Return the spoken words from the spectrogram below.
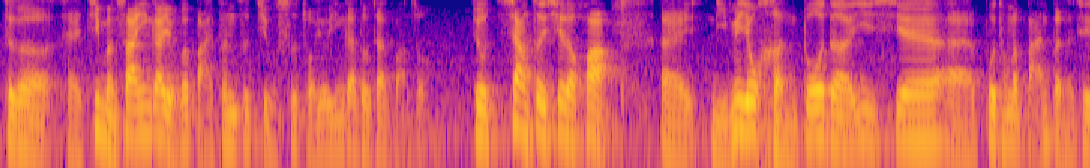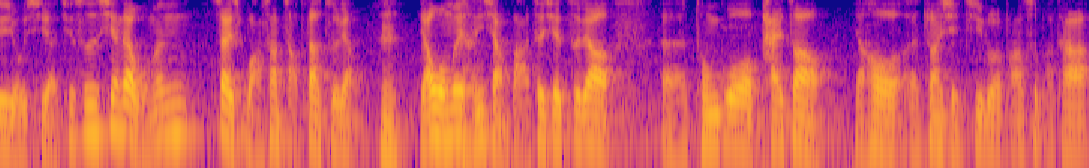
这个呃，基本上应该有个百分之九十左右应该都在广州。就像这些的话，呃，里面有很多的一些呃不同的版本的这些游戏啊，其实现在我们在网上找不到资料，嗯，然后我们也很想把这些资料呃通过拍照，然后呃撰写记录的方式把它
